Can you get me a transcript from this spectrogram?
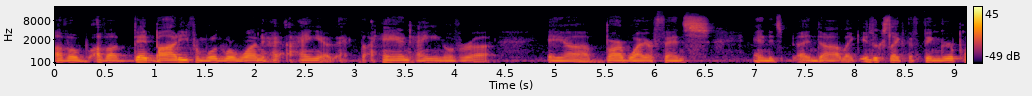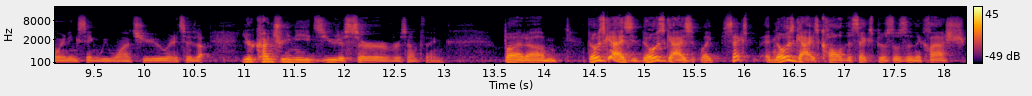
of a of a dead body from World War One hanging a hand hanging over a a uh, barbed wire fence, and it's and uh, like it looks like the finger pointing saying "We want you," and it says "Your country needs you to serve" or something. But um, those guys, those guys, like sex, and those guys called the Sex Pistols and the Clash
